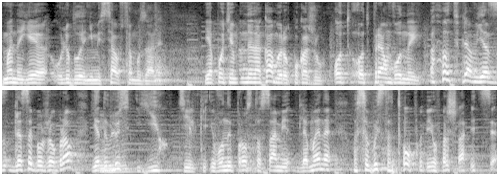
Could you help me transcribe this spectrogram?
в мене є улюблені місця в цьому залі. Я потім не на камеру покажу. От, от прям вони. От прям я для себе вже обрав. Я дивлюсь їх тільки, і вони просто самі для мене особисто топові вважаються.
